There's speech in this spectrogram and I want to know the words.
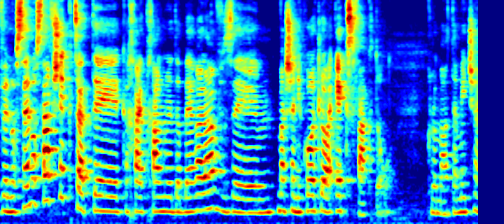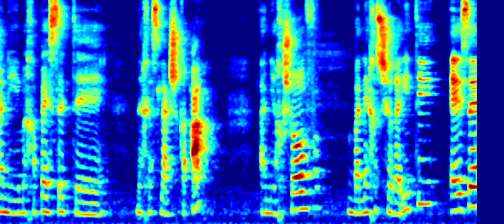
ונושא נוסף שקצת אה, ככה התחלנו לדבר עליו, זה מה שאני קוראת לו האקס פקטור. כלומר, תמיד כשאני מחפשת אה, נכס להשקעה, אני אחשוב בנכס שראיתי איזה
